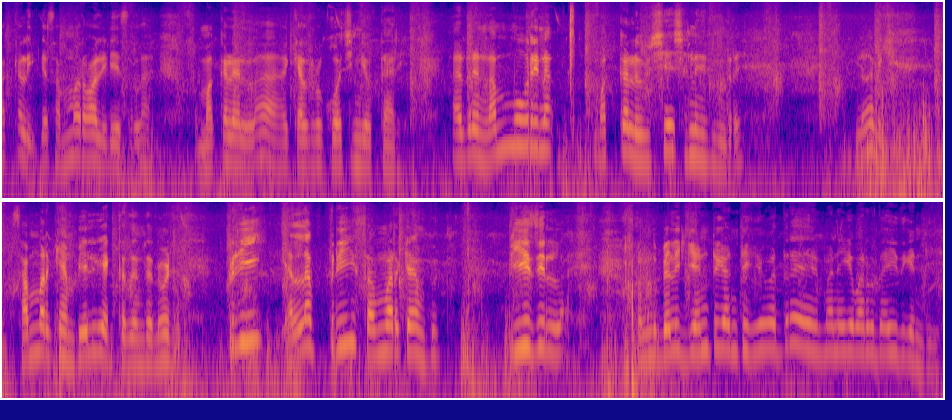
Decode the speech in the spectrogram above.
ಮಕ್ಕಳಿಗೆ ಸಮ್ಮರ್ ಹಾಲಿಡೇಸ್ ಅಲ್ಲ. ಮಕ್ಕಳೆಲ್ಲ ಕೆಲವರು ಕೋಚಿಂಗ್ಗೆ ಹೋಗ್ತಾರೆ. ಆದರೆ ನಮ್ಮೂರಿನ ಮಕ್ಕಳು ವಿಶೇಷನೇ ಅಂದರೆ ನೋಡಿ ಸಮ್ಮರ್ ಕ್ಯಾಂಪ್ ಎಲ್ಲಿ ಆಗ್ತದೆ ಅಂತ ನೋಡಿ. ಫ್ರೀ ಎಲ್ಲ ಫ್ರೀ ಸಮ್ಮರ್ ಕ್ಯಾಂಪ್ ಫೀಸ್ ಇಲ್ಲ. ಒಂದು ಬೆಳಿಗ್ಗೆ ಎಂಟು ಗಂಟೆಗೆ ಹೋದರೆ ಮನೆಗೆ ಬರೋದು ಐದು ಗಂಟೆಗೆ.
